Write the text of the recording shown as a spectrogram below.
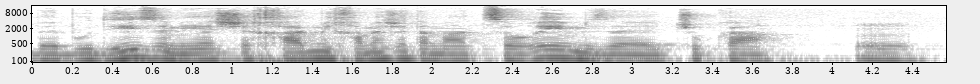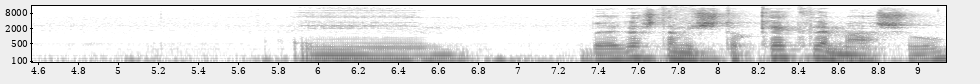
בבודהיזם יש אחד מחמשת המעצורים, זה תשוקה. אה, ברגע שאתה משתוקק למשהו,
